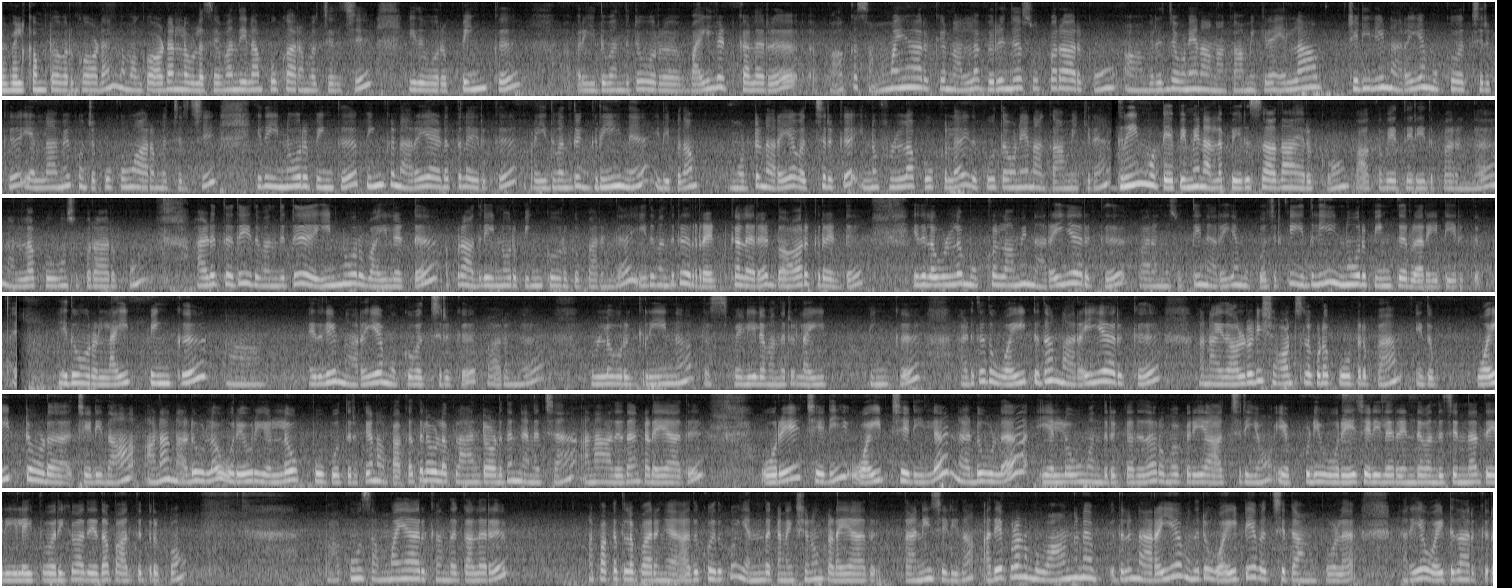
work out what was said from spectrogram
All welcome to our garden. நம்ம கார்டனில் உள்ள செவ்வந்திலாம் பூக்க ஆரம்பிச்சிருச்சு. இது ஒரு பிங்க்கு. அப்புறம் இது வந்துட்டு ஒரு வைலட் கலரு. பார்க்க செம்மையாக இருக்குது நல்லா விரிஞ்ச சூப்பராக இருக்கும். விரிஞ்ச உடனே நான் நான் காமிக்கிறேன். எல்லா செடியிலையும் நிறைய முக்கு வச்சுருக்கு. எல்லாமே கொஞ்சம் பூக்கவும் ஆரம்பிச்சிருச்சு. இது இன்னொரு பிங்க்கு. பிங்க்கு நிறைய இடத்துல இருக்குது அப்புறம் இது வந்துட்டு க்ரீனு. இது இப்போ தான் மொட்டு நிறைய வச்சுருக்கு. இன்னும் ஃபுல்லாக பூக்கலை. இது பூத்தவொடனே நான் காமிக்கிறேன். க்ரீன் மொட்டு எப்பயுமே நல்லா பெருசாக தான் இருக்கும். பார்க்கவே தெரியுது பாருங்கள் நல்லா பூவும் சூப்பராக இருக்கும். அடுத்தது இது வந்துட்டு இன்னொரு வயலட்டு. அப்புறம் அதில் இன்னொரு பிங்க்கும் இருக்குது பாருங்கள் இது வந்துட்டு ரெட் கலரு. Dark red. இதில் உள்ள முக்கு எல்லாமே நிறைய இருக்குது பாருங்கள் சுற்றி நிறைய முக்கு வச்சுருக்கு. இதுலேயும் இன்னொரு பிங்க் வெரைட்டி இருக்குது இதுவும் ஒரு லைட் பிங்க்கு இதுலேயும் நிறைய முக்கு வச்சுருக்கு. பாருங்கள் உள்ள ஒரு க்ரீனு ப்ளஸ் வெளியில் வந்துட்டு லைட் பிங்க்கு அடுத்தது ஒயிட்டு தான் நிறைய இருக்குது நான் இது ஆல்ரெடி ஷார்ட்ஸில் கூட போட்டிருப்பேன். இது ஒயிட்டோட செடி தான் ஆனால் நடுவில் ஒரே ஒரு எல்லோ பூ பூத்துருக்கு. நான் பக்கத்தில் உள்ள பிளான்ட்டோடதுன்னு நினச்சேன். ஆனால் அதுதான் கிடையாது. ஒரே செடி ஒயிட் செடியில் நடுவில் எல்லோவும் வந்திருக்கு. அதுதான் ரொம்ப பெரிய ஆச்சரியம். எப்படி ஒரே செடியில் ரெண்டு வந்துச்சுன்னு தான் தெரியல. இப்போ வரைக்கும் அதே தான் பார்த்துட்ருக்கோம் பார்க்கவும் செம்மையாக இருக்குது அந்த கலரு பக்கத்தில் பாருங்கள் அதுக்கும் இதுக்கும் எந்த கனெக்ஷனும் கிடையாது. தனி செடி தான். அதே போல் நம்ம வாங்கின இதில் நிறைய வந்துட்டு ஒயிட்டே வச்சுட்டாங்க போல். நிறைய ஒயிட்டு தான் இருக்குது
